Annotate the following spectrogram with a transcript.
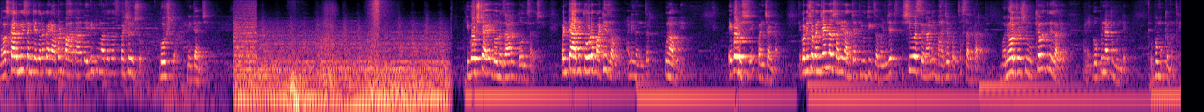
नमस्कार मी संकेत रक आणि आपण पाहत आहात एबीपी माझाचा स्पेशल शो गोष्ट नेत्यांची. ही गोष्ट आहे दोन हजार दोन सालची. पण त्याआधी थोडं पाठी जाऊ आणि नंतर पुन्हा पुढे. एकोणीसशे पंच्याण्णव. एकोणीसशे पंच्याण्णव साली राज्यात युतीचं म्हणजेच शिवसेना आणि भाजपचं सरकार आलं. मनोहर जोशी मुख्यमंत्री झाले. आणि गोपीनाथ मुंडे उपमुख्यमंत्री.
